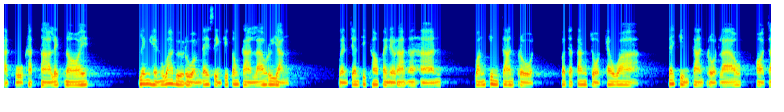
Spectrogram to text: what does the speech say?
ขัดหูขัดตาเล็กน้อย เล็งเห็นว่าโดยรวมได้สิ่งที่ต้องการแล้วหรือยัง เหมือนเช่นที่เข้าไปในร้านอาหาร หวังกินจานโปรด ก็จะตั้งโจทย์แค่ว่า ได้กินจานโปรดแล้ว พอใจ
